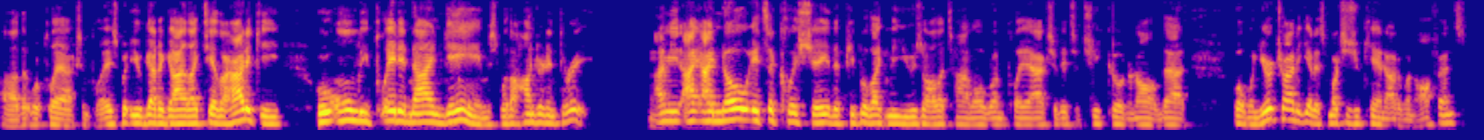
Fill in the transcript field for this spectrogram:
uh, that were play action plays, but you've got a guy like Taylor Heinicke who only played in nine games with 103. I mean, I, I know it's a cliche that people like me use all the time. I'll run play action, it's a cheat code and all of that. But when you're trying to get as much as you can out of an offense,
